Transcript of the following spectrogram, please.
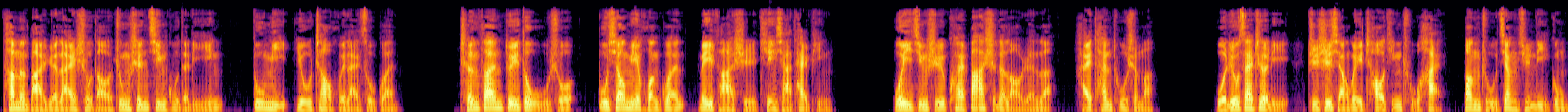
他们把原来受到终身禁锢的李英、杜密又召回来做官。陈蕃对窦武说：“不消灭宦官，没法使天下太平。我已经是快八十的老人了，还贪图什么？我留在这里，只是想为朝廷除害，帮助将军立功。”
